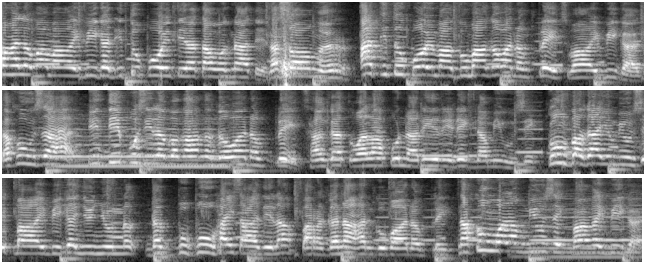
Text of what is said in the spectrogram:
Pangalawa mga kaibigan, ito po yung tinatawag natin na songer. At ito po yung mga gumagawa ng plates mga kaibigan na kung saan hindi po sila makakagawa ng plates hanggat wala po naririnig na music. Kung baga yung music mga kaibigan, yun yung nag- nagbubuhay sa kanila para ganahan gumawa ng plate. Na kung walang music mga kaibigan,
